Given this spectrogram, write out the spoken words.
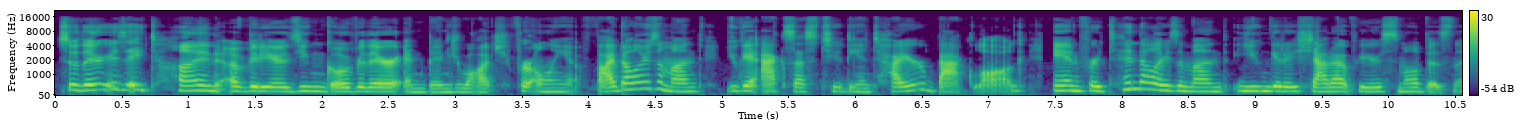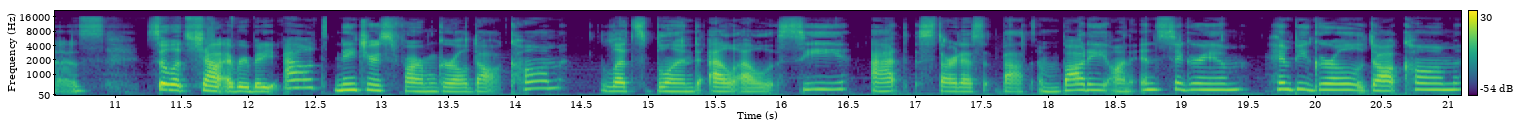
So there is a ton of videos you can go over there and binge watch. For only $5 a month, you get access to the entire backlog. And for $10 a month, you can get a shout out for your small business. So let's shout everybody out. naturesfarmgirl.com, Let's Blend LLC at Stardust Bath and Body on Instagram, hempygirl.com,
